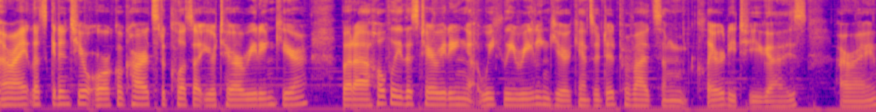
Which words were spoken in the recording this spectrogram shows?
all right, let's get into your oracle cards to close out your tarot reading here. But uh, hopefully, this tarot reading, weekly reading here, Cancer, did provide some clarity to you guys. All right,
